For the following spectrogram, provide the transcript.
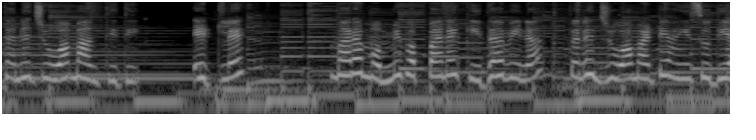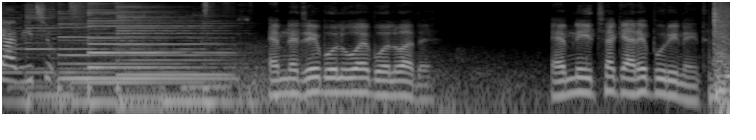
તને જોવા માંગતી હતી. એટલે મારા મમ્મી પપ્પાને કીધા વિના તને જોવા માટે અહીં સુધી આવી છું. એમને જે બોલવું હોય બોલવા દે. એમની ઈચ્છા ક્યારેય પૂરી નહીં થાય.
